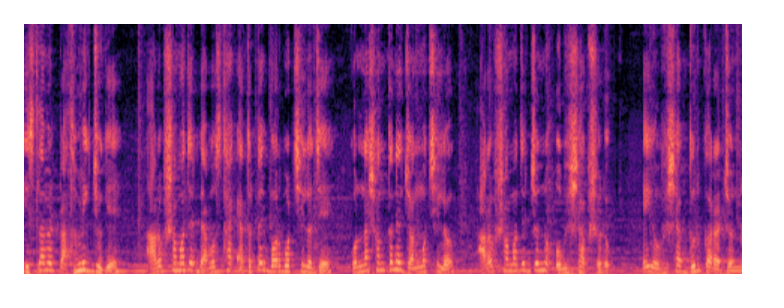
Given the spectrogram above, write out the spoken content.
ইসলামের প্রাথমিক যুগে আরব সমাজের ব্যবস্থা এতটাই বর্বর ছিল যে কন্যা সন্তানের জন্ম ছিল আরব সমাজের জন্য অভিশাপ স্বরূপ এই অভিশাপ দূর করার জন্য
